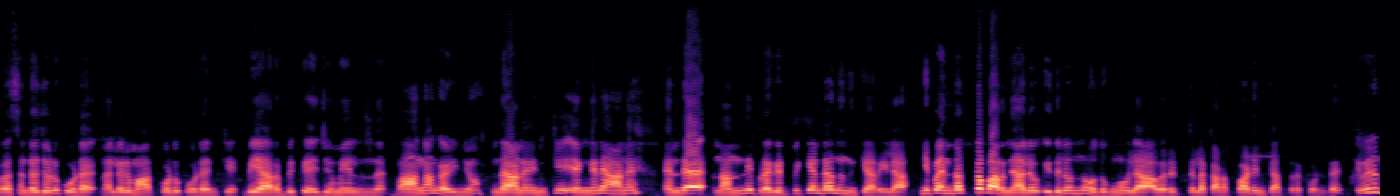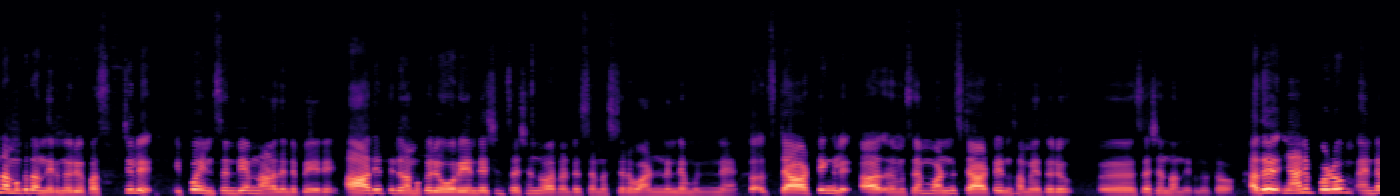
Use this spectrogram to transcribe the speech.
പെർസെന്റേജോട് കൂടെ നല്ലൊരു മാർക്കോട് കൂടെ എനിക്ക് ബി അറബിക് എജുമയിൽ നിന്ന് വാങ്ങാൻ കഴിഞ്ഞു. എന്താണ് എനിക്ക് എങ്ങനെയാണ് എന്റെ നന്ദി പ്രകടിപ്പിക്കേണ്ടതെന്ന് എനിക്കറിയില്ല. ഇനിയിപ്പോൾ എന്തൊക്കെ പറഞ്ഞാലും ഇതിലൊന്നും ഒതുങ്ങൂല. അവരുടെ കടപ്പാട് എനിക്ക് അത്രക്കുണ്ട്. ഇവർ നമുക്ക് തന്നിരുന്ന ഒരു ഫസ്റ്റിൽ ഇപ്പോൾ ഇൻസെന്റീവ് എന്നാണ് അതിന്റെ പേര്. ആദ്യത്തിൽ നമുക്കൊരു ഓറിയന്റേഷൻ സെഷൻ എന്ന് പറഞ്ഞിട്ട് സെമസ്റ്റർ വണ്ണിന്റെ മുന്നേ സ്റ്റാർട്ടിങ്ങിൽ ആ സെം വണ്ണ് സ്റ്റാർട്ട് ചെയ്യുന്ന സമയത്ത് ഒരു സെഷൻ തന്നിരുന്നു കേട്ടോ അത് ഞാനിപ്പോഴും എന്റെ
